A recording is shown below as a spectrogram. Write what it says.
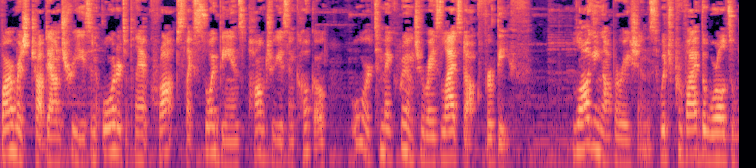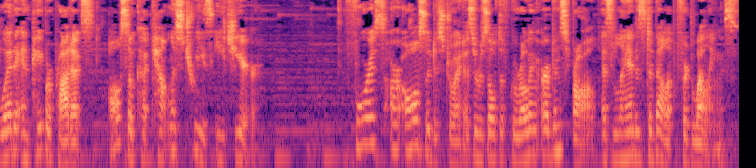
Farmers chop down trees in order to plant crops like soybeans, palm trees, and cocoa, or to make room to raise livestock for beef. Logging operations, which provide the world's wood and paper products, also cut countless trees each year. Forests are also destroyed as a result of growing urban sprawl as land is developed for dwellings.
